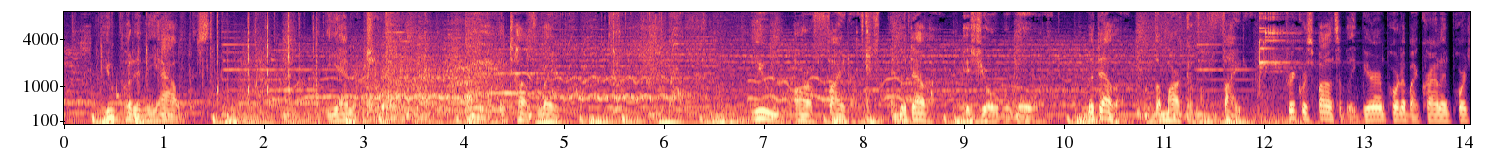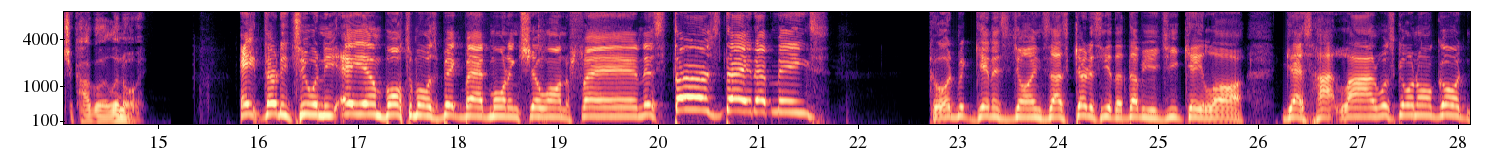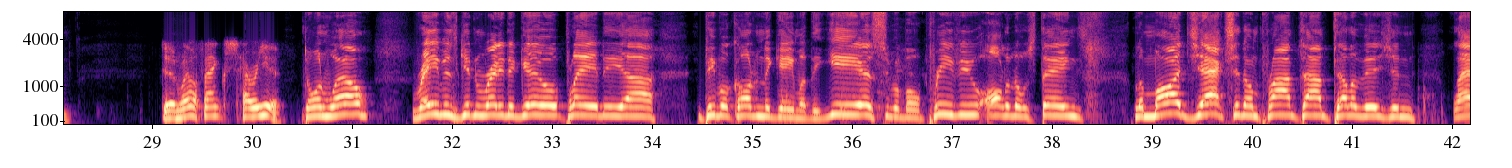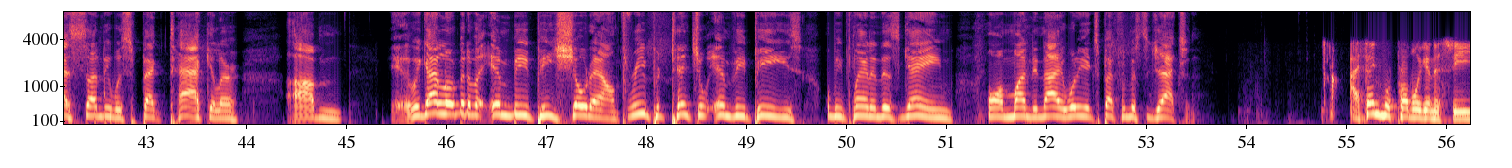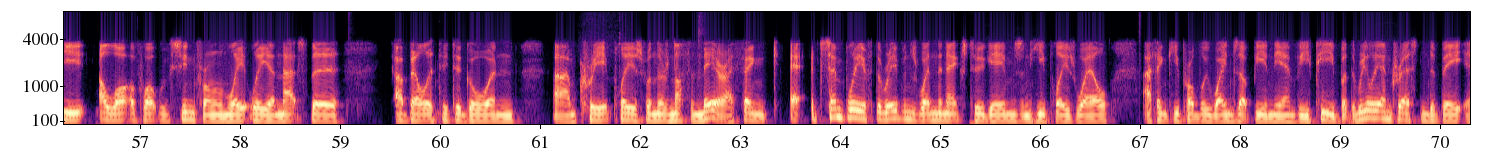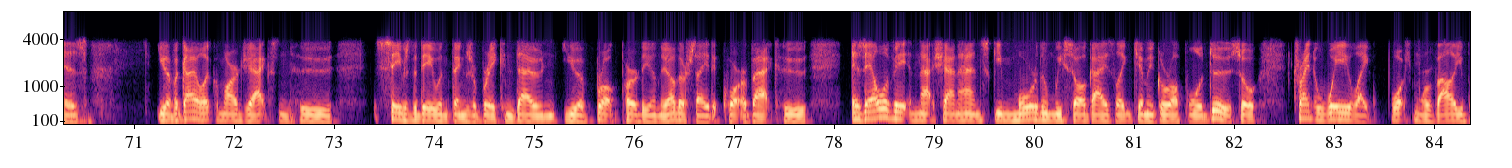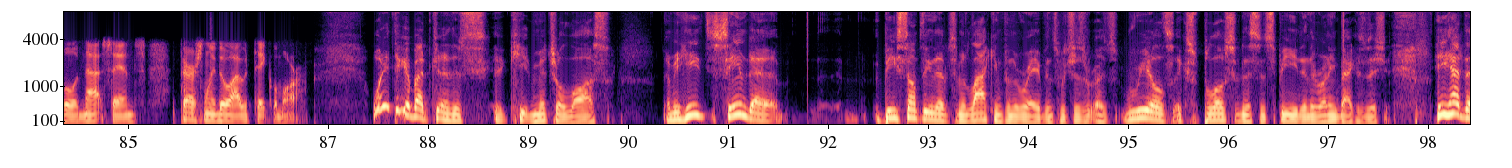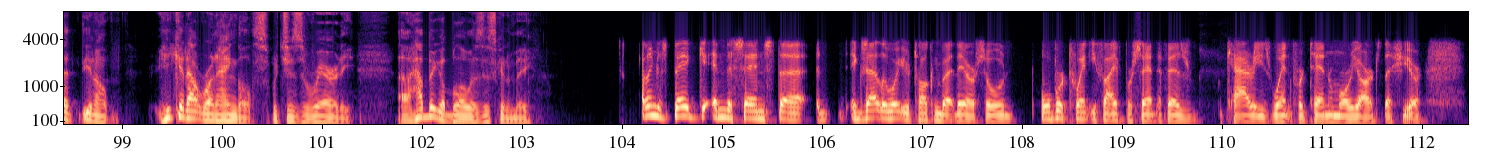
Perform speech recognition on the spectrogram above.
You put in the hours, the energy, the tough labor. You are a fighter, and Modelo is your reward. Modelo, the mark of a fighter. Drink responsibly. Beer imported by Crown Port Chicago, Illinois. 832 in the AM, Baltimore's Big Bad Morning Show on the fan. It's Thursday. That means Gordon McGuinness joins us, courtesy of the WGK Law Guest Hotline. What's going on, Gordon? Doing well, thanks. How are you? Doing well. Ravens getting ready to go play the, uh, people call them the game of the year, Super Bowl preview, all of those things. Lamar Jackson on primetime television last Sunday was spectacular. Um, we got a little bit of an MVP showdown. Three potential MVPs will be playing in this game on Monday night. What do you expect from Mr. Jackson? I think we're probably going to see a lot of what we've seen from him lately, and that's the ability to go and um, create plays when there's nothing there. I think it, simply if the Ravens win the next two games and he plays well, I think he probably winds up being the MVP. But the really interesting debate is you have a guy like Lamar Jackson who saves the day when things are breaking down. You have Brock Purdy on the other side at quarterback who is elevating that Shanahan scheme more than we saw guys like Jimmy Garoppolo do. So trying to weigh like what's more valuable in that sense. Personally, though, I would take Lamar. What do you think about uh, this Keaton Mitchell loss? I mean, he seemed to be something that's been lacking from the Ravens, which is, is real explosiveness and speed in the running back position. He had that, you know, he could outrun angles, which is a rarity. Uh, how big a blow is this going to be? I think it's big in the sense that exactly what you're talking about there. So over 25% of his carries went for 10 or more yards this year.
